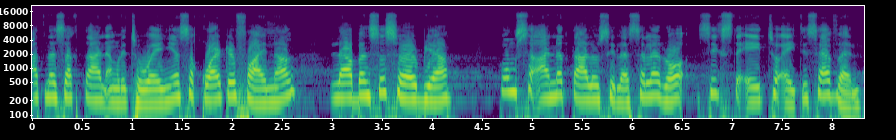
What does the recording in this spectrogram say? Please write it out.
at nasaktan ang Lithuania sa quarterfinal laban sa Serbia kung saan natalo sila sa laro 68 to 87.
